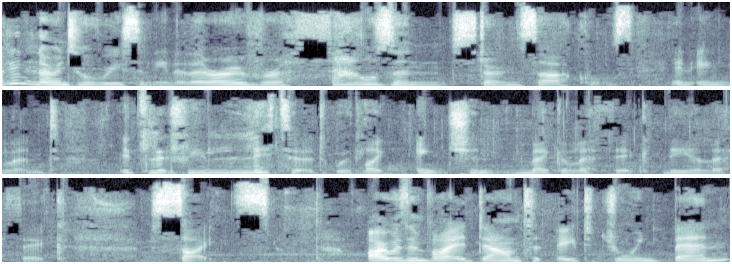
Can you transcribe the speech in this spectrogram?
I didn't know until recently that there are over a thousand stone circles in England. It's literally littered with like ancient megalithic, Neolithic sites. I was invited down today to join Ben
